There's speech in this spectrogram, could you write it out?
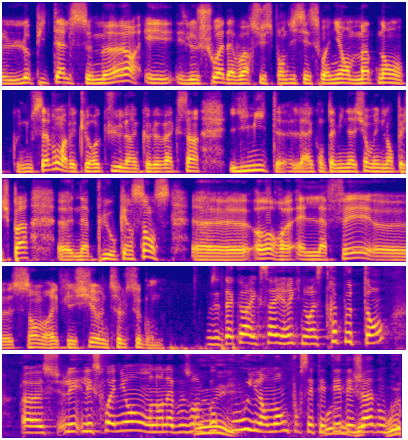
l'hôpital se meurt et le choix d'avoir suspendu ces soignants maintenant que nous savons avec le recul hein, que le vaccin limite la contamination mais ne l'empêche pas, n'a plus aucun sens. or, elle l'a fait sans réfléchir une seule seconde. Vous êtes d'accord avec ça, Eric? Il nous reste très peu de temps. Euh, les, soignants, on en a besoin beaucoup. Il en manque pour cet été déjà. Donc, oui,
